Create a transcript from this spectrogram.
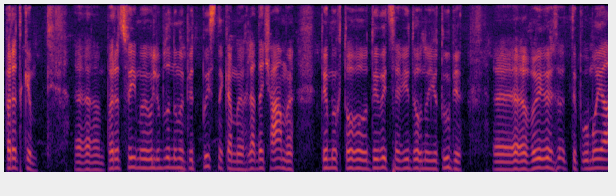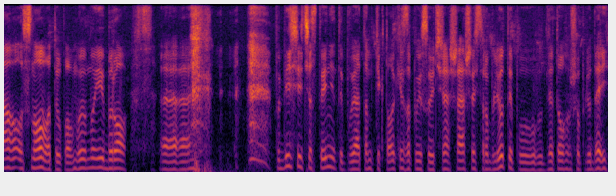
перед ким? Е, перед своїми улюбленими підписниками, глядачами, тими, хто дивиться відео на Ютубі. Е, ви, типу, моя основа, типу, ви мої бро. Е, по більшій частині, типу, я там тіктоки записую, чи ще щось роблю, типу, для того, щоб людей.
